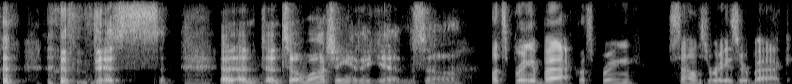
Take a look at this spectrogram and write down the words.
this uh, until watching it again. So let's bring it back. Let's bring Sounds Razor back.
